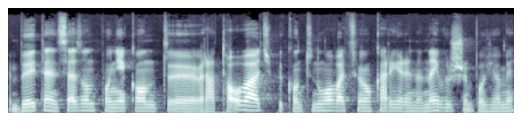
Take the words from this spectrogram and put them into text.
by ten sezon poniekąd e, ratować, by kontynuować swoją karierę na najwyższym poziomie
